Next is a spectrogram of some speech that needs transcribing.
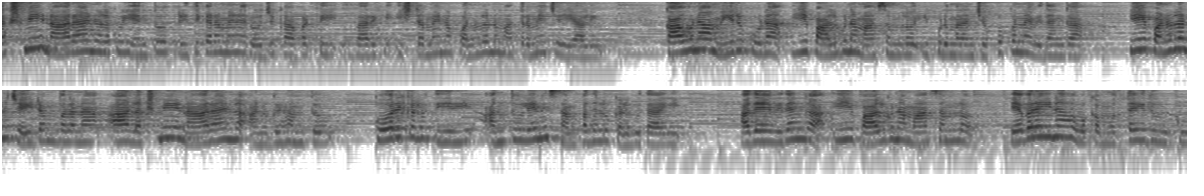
లక్ష్మీ నారాయణులకు ఎంతో ప్రీతికరమైన రోజు కాబట్టి వారికి ఇష్టమైన పనులను మాత్రమే చేయాలి. కావున మీరు కూడా ఈ పాల్గొన మాసంలో ఇప్పుడు మనం చెప్పుకున్న విధంగా ఈ పనులను చేయటం వలన ఆ లక్ష్మీనారాయణుల అనుగ్రహంతో కోరికలు తీరి అంతులేని సంపదలు కలుగుతాయి. అదేవిధంగా ఈ పాల్గొన మాసంలో ఎవరైనా ఒక ముత్తైదువుకు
